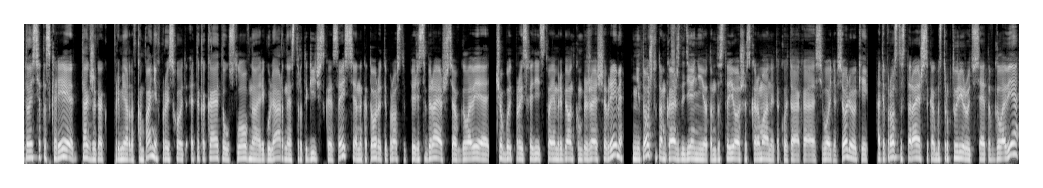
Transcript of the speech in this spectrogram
То есть это скорее так же, как примерно в компаниях происходит, это какая-то условно регулярная стратегическая сессия, на которой ты просто пересобираешься в голове, что будет происходить с твоим ребенком в ближайшее время. Не то, что там каждый день ее там достаешь из кармана и такой, так, а сегодня все ли окей, а ты просто стараешься как бы структурировать все это в голове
